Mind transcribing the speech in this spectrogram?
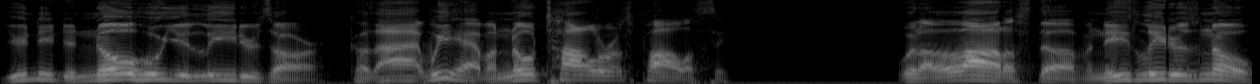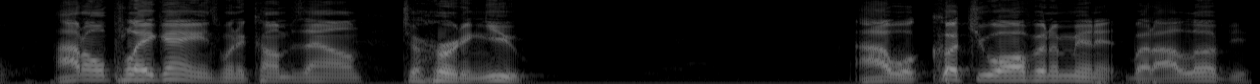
You need to know who your leaders are because we have a no tolerance policy with a lot of stuff, and these leaders know I don't play games when it comes down to hurting you. I will cut you off in a minute, but I love you.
